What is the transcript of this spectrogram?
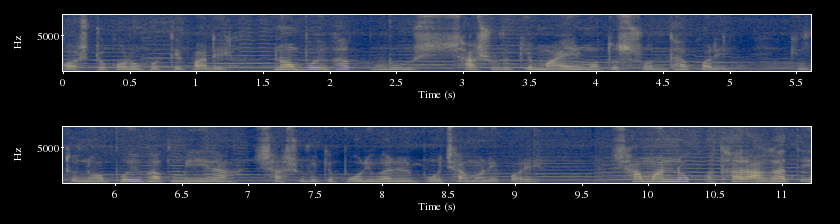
কষ্টকর হতে পারে। নব্বই ভাগ পুরুষ শাশুড়িকে মায়ের মতো শ্রদ্ধা করে, কিন্তু নব্বই ভাগ মেয়েরা শাশুড়িকে পরিবারের বোঝা মনে করে। সামান্য কথার আঘাতে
